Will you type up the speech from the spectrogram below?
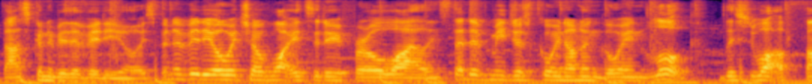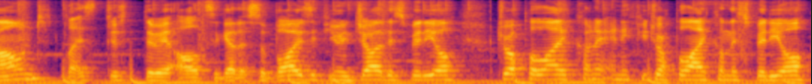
That's going to be the video. It's been a video which I've wanted to do for a while. Instead of me just going on and going, look, this is what I've found, let's just do it all together. So boys, if you enjoy this video, drop a like on it. And if you drop a like on this video,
